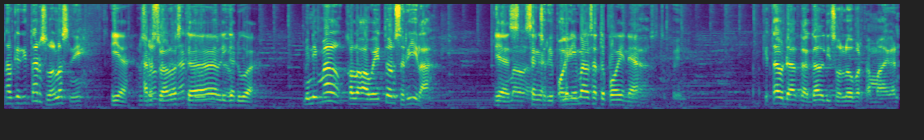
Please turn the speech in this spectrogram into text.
target kita harus lolos nih Iya, harus Harus lolos lolos ke ke satu, Liga gitu. 2. minimal kalau away itu harus seri lah Ya, Minimal minimal satu poin ya ya. satu poin kita udah gagal di Solo pertama kan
